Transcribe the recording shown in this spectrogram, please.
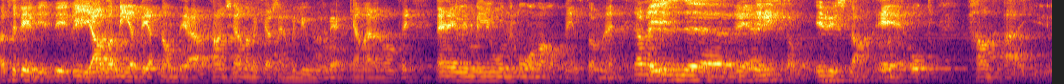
Alltså det, det, vi är alla medvetna om det, att han tjänar väl kanske en miljon i veckan eller någonting. Nej, Eller en miljon i månaden åtminstone. Ja, men i, eh, i Ryssland. I Ryssland. Eh, och han är ju...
